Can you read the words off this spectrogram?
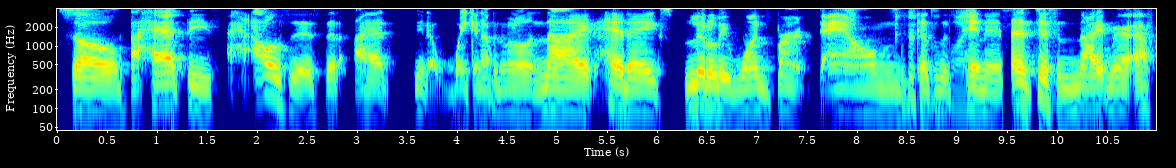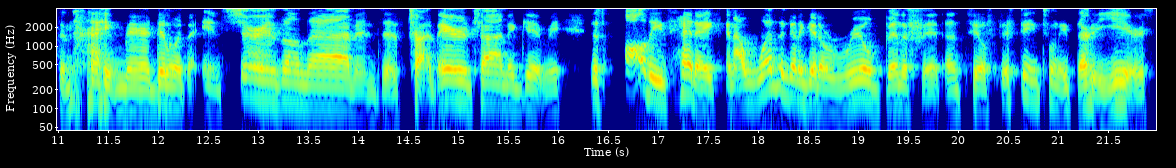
So I had these houses that I had you know, waking up in the middle of the night, headaches, literally one burnt down because of the tenant. It's just nightmare after nightmare, dealing with the insurance on that and just try they're trying to get me. Just all these headaches. And I wasn't gonna get a real benefit until 15, 20, 30 years.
